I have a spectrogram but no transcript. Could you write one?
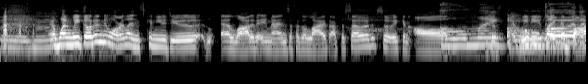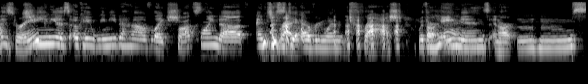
Mhm. and when we go to New Orleans, can you do a lot of amens for the live episode so we can all? Oh my Just- god. and we need, like, a that boss is drink? Genius. Okay, we need to have like shots lined up and just Right. get everyone trashed with our Yes. amens and our mm-hms.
